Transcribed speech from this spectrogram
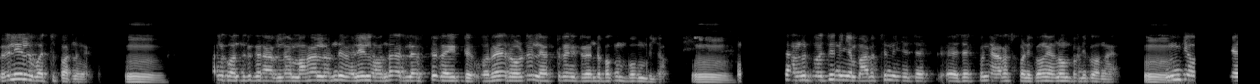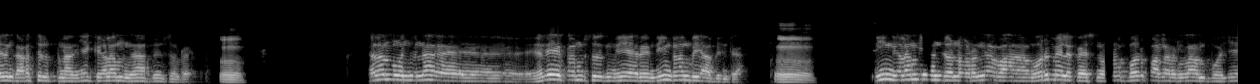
வெளியில வச்சு பண்ணுங்க. மகளுக்கு வந்திருக்கிறாருல மகள் வந்து வெளியில வந்தா லெஃப்ட் ரைட் ஒரே ரோடு லெஃப்ட் ரைட் ரெண்டு பக்கம் போக முடியும். அங்கிட்டு வச்சு நீங்க மறைச்சு நீங்க செக் செக் பண்ணி அரெஸ்ட் பண்ணிக்கோங்க என்ன பண்ணிக்கோங்க. இங்க எதுவும் கரைச்சல் பண்ணாதீங்க கிளம்புங்க அப்படின்னு சொல்றேன். சொன்னா அஹ், எதைய கிளம்பு சொல்லுங்க நீ நீ கிளம்பியா அப்படின்றேன். ம் நீ கிளம்பியான்னு சொன்ன உடனே ஒருமையில பேசணும்னா பொறுப்பாளர்கள்லாம் போய்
